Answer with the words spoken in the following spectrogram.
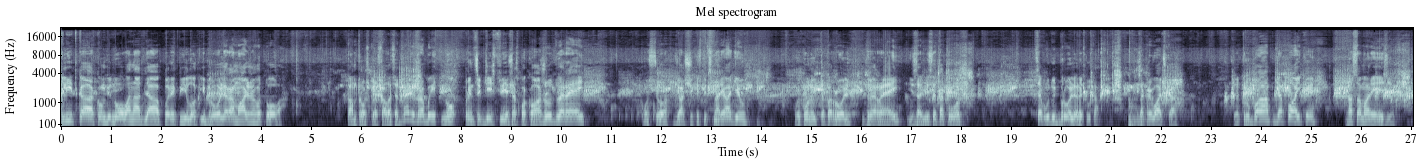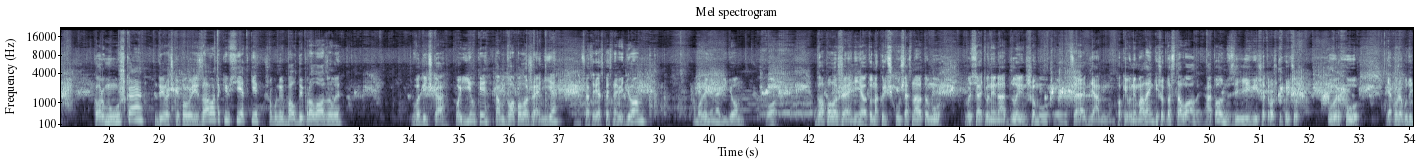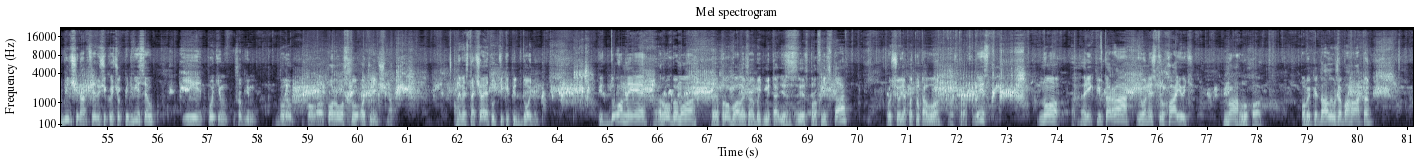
Клітка комбінована для перепілок і бройлера майже готова. Там трошки залишилося двері зробити. Ну, принцип дійства я зараз покажу дверей. Ось о, ящики з-під снарядів. Виконують тепер роль дверей і завіси також. Це будуть бройлери тут. Закривачка це труба для пайки на саморезі. Кормушка, дирочки повирізав такі в сітки, щоб у них балди пролазили. Водичка поїлки, там два положення. Зараз різкость наведем. А може і не наведем. О. Два положення. Ото на крючку зараз на тому висять вони на длиншому. Е, Це для поки вони маленькі, щоб доставали. А то лівіше трошки крючок уверху. Як вже будуть більші, на слідуючий крючок підвісив. І потім, щоб їм було по, по росту отлично. Не вистачає тут тільки піддонів. Піддони робимо, е, пробували ж робити з профліста. Ось як отут ось профліст. Но рік-півтора і вони струхають наглухо. Повикидали вже багато.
